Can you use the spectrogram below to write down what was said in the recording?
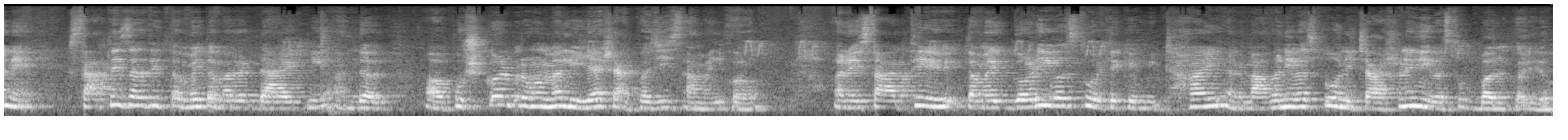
અને સાથે સાથે તમે તમારા ડાયટની અંદર પુષ્કળ પ્રમાણમાં લીલા શાકભાજી સામેલ કરો. અને સાથે તમે ગળી વસ્તુ એટલે કે મીઠાઈ અને માવાની વસ્તુ અને ચાસણીની વસ્તુ બંધ કરી દો.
